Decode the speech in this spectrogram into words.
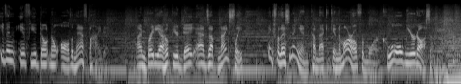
even if you don't know all the math behind it. I'm Brady. I hope your day adds up nicely. Thanks for listening, and come back again tomorrow for more cool, weird, awesome.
